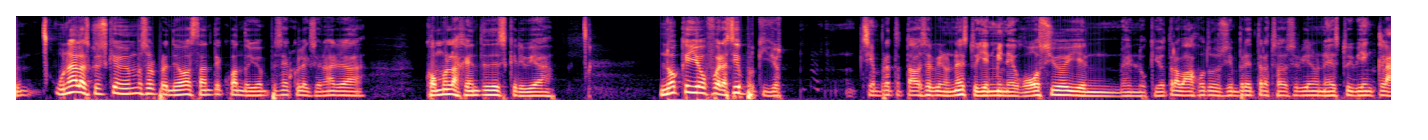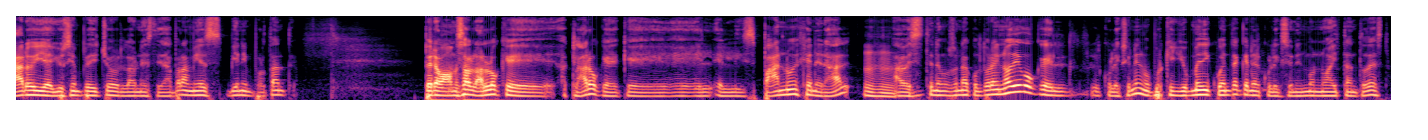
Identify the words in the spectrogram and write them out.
y una de las cosas que a mí me sorprendió bastante cuando yo empecé a coleccionar era cómo la gente describía. No que yo fuera así, porque yo siempre he tratado de ser bien honesto. Y en mi negocio y en, en lo que yo trabajo, todo, siempre he tratado de ser bien honesto y bien claro. Y yo siempre he dicho, la honestidad para mí es bien importante. Pero vamos a hablar lo que, claro, que, que el, el hispano en general a veces tenemos una cultura, y no digo que el, el coleccionismo, porque yo me di cuenta que en el coleccionismo no hay tanto de esto.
